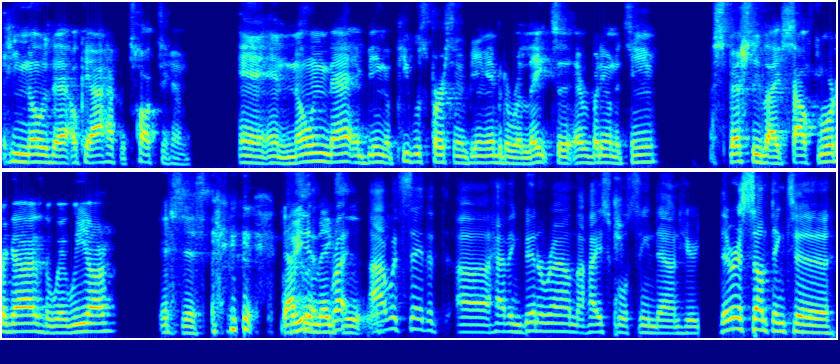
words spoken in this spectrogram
he knows that okay, I have to talk to him, and and knowing that and being a people's person and being able to relate to everybody on the team, especially like South Florida guys, the way we are, it's just that's what makes right. it. I would say that uh, having been around the high school scene down here, there is something to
